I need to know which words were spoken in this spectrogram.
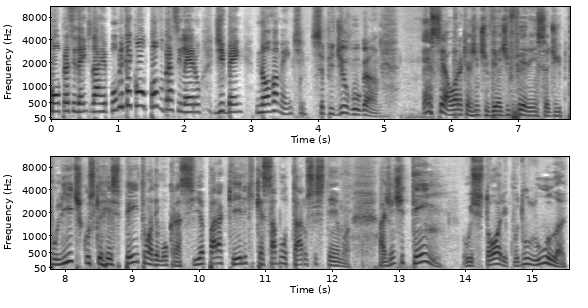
com o presidente da República e com o povo brasileiro de bem novamente. Você pediu, Guga? Essa é a hora que a gente vê a diferença de políticos que respeitam a democracia para aquele que quer sabotar o sistema. A gente tem o histórico do Lula,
